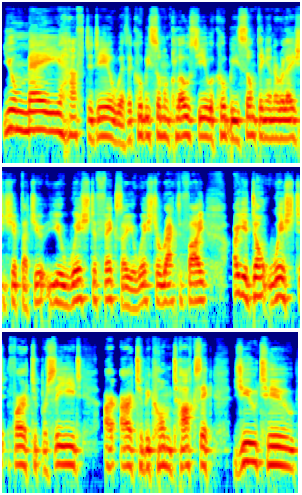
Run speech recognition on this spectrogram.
you may have to deal with. It could be someone close to you, it could be something in a relationship that you, you wish to fix or you wish to rectify, or you don't wish to, for it to proceed or, or to become toxic due to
